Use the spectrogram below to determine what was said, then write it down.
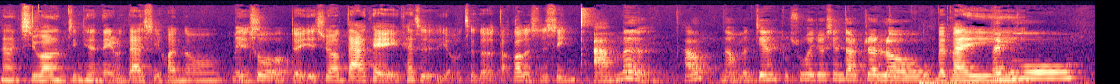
那希望今天的内容大家喜欢哦。没错，对，也希望大家可以开始有这个祷告的实行。阿门。好，那我们今天读书会就先到这喽，拜拜，拜拜。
